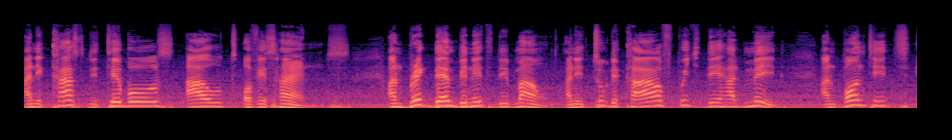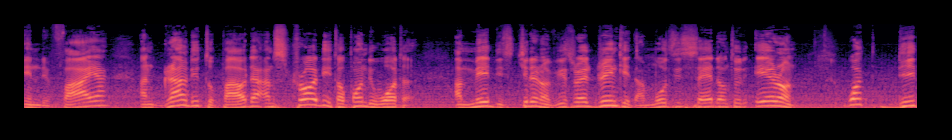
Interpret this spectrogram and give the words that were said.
and he cast the tables out of his hands, and brake them beneath the mount. And he took the calf which they had made, and burnt it in the fire, and ground it to powder, and strawed it upon the water, and made the children of Israel drink it. And Moses said unto Aaron, What did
